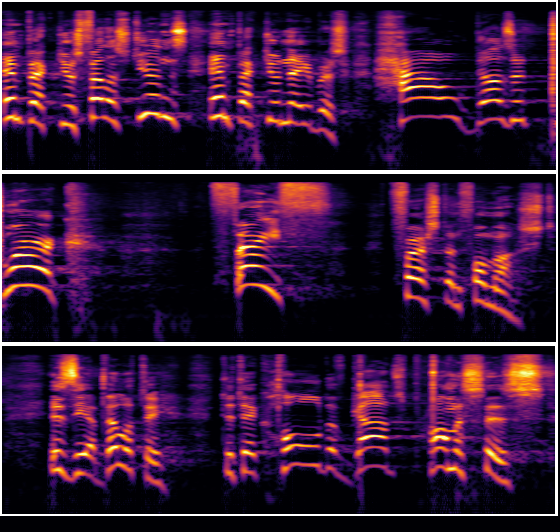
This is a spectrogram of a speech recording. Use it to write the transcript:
impact your fellow students, impact your neighbors? How does it work? Faith, first and foremost, is the ability to take hold of God's promises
